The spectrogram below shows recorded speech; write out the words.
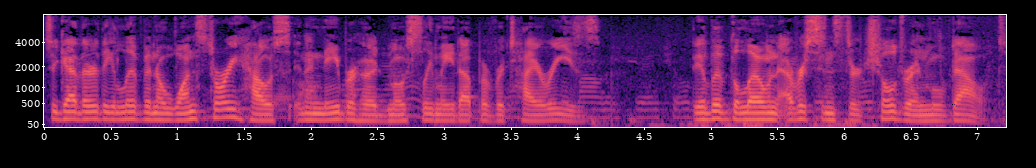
Together, they live in a one story house in a neighborhood mostly made up of retirees. They lived alone ever since their children moved out.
